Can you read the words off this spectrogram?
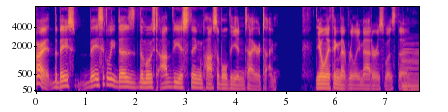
All right, the bass basically does the most obvious thing possible the entire time. The only thing that really matters was the.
